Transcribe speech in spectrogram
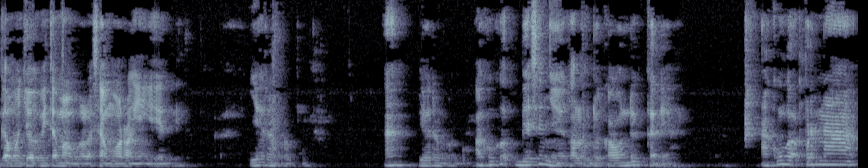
Gak mau coba minta maaf kalau sama orang yang kayak gitu. Jarang aku. Hah? jarang aku. Aku kok biasanya kalau udah kawan dekat ya aku nggak pernah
